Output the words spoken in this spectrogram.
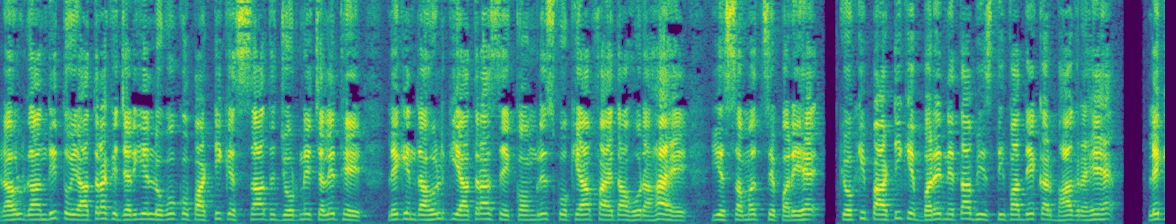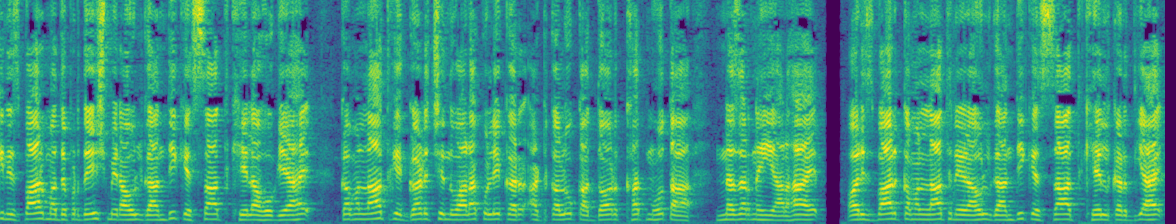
राहुल गांधी तो यात्रा के ज़रिए लोगों को पार्टी के साथ जोड़ने चले थे, लेकिन राहुल की यात्रा से कांग्रेस को क्या फ़ायदा हो रहा है, ये समझ से परे है, क्योंकि पार्टी के बड़े नेता भी इस्तीफा देकर भाग रहे हैं। लेकिन इस बार मध्य प्रदेश में राहुल गांधी के साथ खेला हो गया है। कमलनाथ के गढ़ छिंदवाड़ा को लेकर अटकलों का दौर खत्म होता नज़र नहीं आ रहा है, और इस बार कमलनाथ ने राहुल गांधी के साथ खेल कर दिया है।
